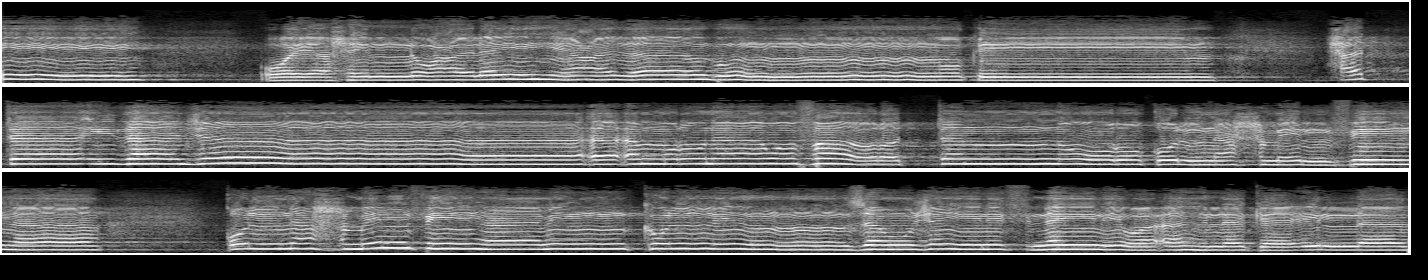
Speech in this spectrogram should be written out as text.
ويحل عليه عذاب مقيم. حتى إذا جاء أمرنا وفارت النور قل نحمل فيها قل نحمل فيها من كل زوجين اثنين وأهلك إلا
